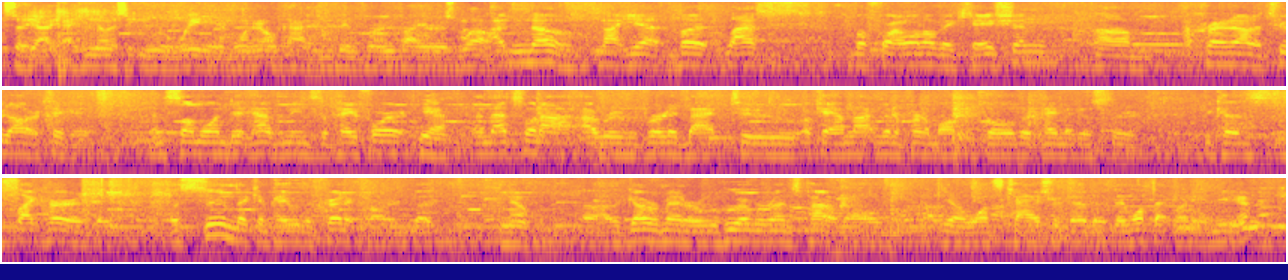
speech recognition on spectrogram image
So I, I noticed that you were waiting. I'm wondering, oh God, have you been burned by her as well? I, no, not yet. But last before I went on vacation, um, I printed out a two dollar ticket, and someone didn't have the means to pay for it. Yeah. And that's when I, I reverted back to okay, I'm not going to print them off until their payment goes through, because just like her, they assume they can pay with a credit card, but no. Uh, the government or whoever runs Powerball, you know, wants cash or debit. They want that money immediately.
